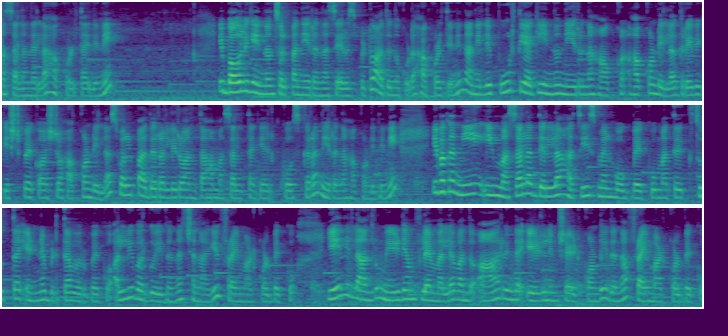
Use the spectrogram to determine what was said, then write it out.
ಮಸಾಲನೆಲ್ಲ ಹಾಕ್ಕೊಳ್ತಾ ಇದ್ದೀನಿ. ಈ ಬೌಲಿಗೆ ಇನ್ನೊಂದು ಸ್ವಲ್ಪ ನೀರನ್ನು ಸೇರಿಸ್ಬಿಟ್ಟು ಅದನ್ನು ಕೂಡ ಹಾಕ್ಕೊಳ್ತೀನಿ. ನಾನಿಲ್ಲಿ ಪೂರ್ತಿಯಾಗಿ ಇನ್ನೂ ನೀರನ್ನು ಹಾಕ್ಕೊ, ಹಾಕ್ಕೊಂಡಿಲ್ಲ. ಗ್ರೇವಿಗೆ ಎಷ್ಟು ಬೇಕೋ ಅಷ್ಟು ಹಾಕ್ಕೊಂಡಿಲ್ಲ. ಸ್ವಲ್ಪ ಅದರಲ್ಲಿರೋ ಅಂತಹ ಮಸಾಲೆ ತೆಗೆಯೋಕ್ಕೋಸ್ಕರ ನೀರನ್ನು ಹಾಕ್ಕೊಂಡಿದ್ದೀನಿ. ಇವಾಗ ನೀ, ಈ ಮಸಾಲದ್ದೆಲ್ಲ ಹಸಿ ಸ್ಮೆಲ್ ಹೋಗಬೇಕು, ಮತ್ತು ಸುತ್ತ ಎಣ್ಣೆ ಬಿಡ್ತಾ ಬರಬೇಕು, ಅಲ್ಲಿವರೆಗೂ ಇದನ್ನು ಚೆನ್ನಾಗಿ ಫ್ರೈ ಮಾಡ್ಕೊಳ್ಬೇಕು. ಏನಿಲ್ಲ ಅಂದರೂ ಮೀಡಿಯಮ್ ಫ್ಲೇಮಲ್ಲೇ ಒಂದು ಆರರಿಂದ ಏಳು ನಿಮಿಷ ಇಟ್ಕೊಂಡು ಇದನ್ನು ಫ್ರೈ ಮಾಡ್ಕೊಳ್ಬೇಕು.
